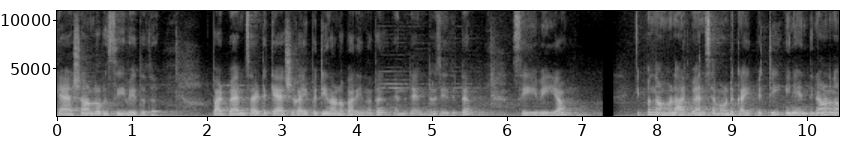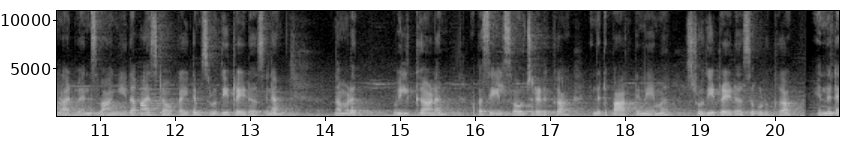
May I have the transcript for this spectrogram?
ക്യാഷ് ആണല്ലോ റിസീവ് ചെയ്തത്. അപ്പോൾ അഡ്വാൻസ് ആയിട്ട് ക്യാഷ് കൈപ്പറ്റി എന്നാണ് പറയുന്നത്. എന്നിട്ട് എന്റർ ചെയ്തിട്ട് സേവ് ചെയ്യുക ഇപ്പം നമ്മൾ അഡ്വാൻസ് എമൗണ്ട് കൈപ്പറ്റി. ഇനി എന്തിനാണ് നമ്മൾ അഡ്വാൻസ് വാങ്ങിയത്? ആ സ്റ്റോക്ക് ഐറ്റം ശ്രുതി ട്രേഡേഴ്സിന് നമ്മൾ വിൽക്കുകയാണ്. അപ്പോൾ സെയിൽസ് വൗച്ചർ എടുക്കുക. എന്നിട്ട് പാർട്ടി നെയിം ശ്രുതി ട്രേഡേഴ്സ് കൊടുക്കുക. എന്നിട്ട്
